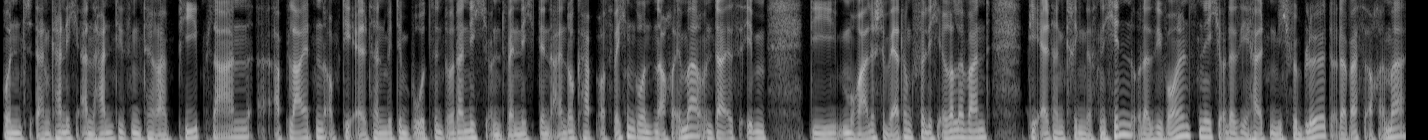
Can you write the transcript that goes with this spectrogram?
Und dann kann ich anhand diesem Therapieplan ableiten, ob die Eltern mit dem Boot sind oder nicht. Und wenn ich den Eindruck habe, aus welchen Gründen auch immer, und da ist eben die moralische Wertung völlig irrelevant, die Eltern kriegen das nicht hin oder sie wollen es nicht oder sie halten mich für blöd oder was auch immer,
